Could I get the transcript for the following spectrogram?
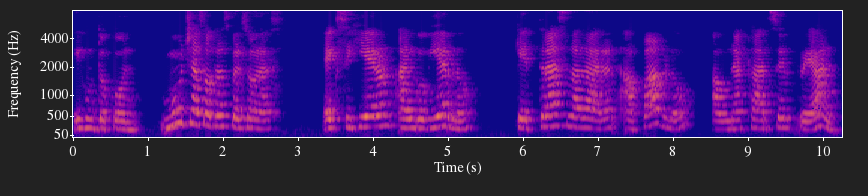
y junto con muchas otras personas exigieron al gobierno que trasladaran a Pablo a una cárcel real.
